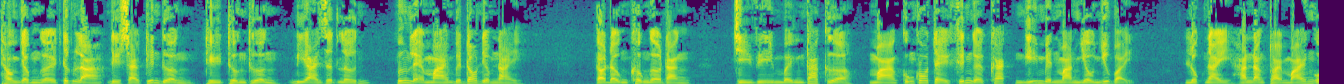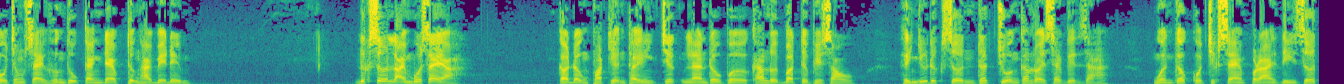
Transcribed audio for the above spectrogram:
Theo nhầm người tức là đi sai tuyến đường Thì thường thường bi ai rất lớn, Vương Lệ Mai biết đó điểm này. Cao Đông không ngờ rằng chỉ vì mình ra cửa Mà cũng có thể khiến người khác nghĩ miên man nhiều như vậy. Lúc này, hắn đang thoải mái ngồi trong xe hưởng thụ cảnh đẹp Thượng Hải về đêm. Đức Sơn lại mua xe à? Cao đồng phát hiện thấy chiếc Land Rover khá nổi bật từ phía sau. Hình như Đức Sơn rất chuộng các loại xe Việt giá. Nguồn gốc của chiếc xe Pride Desert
